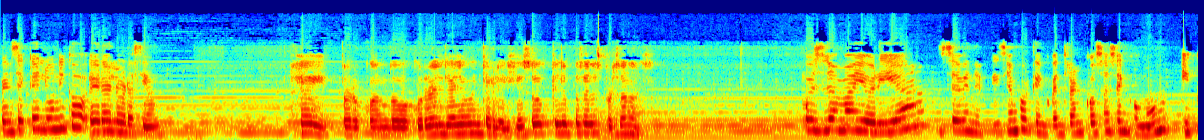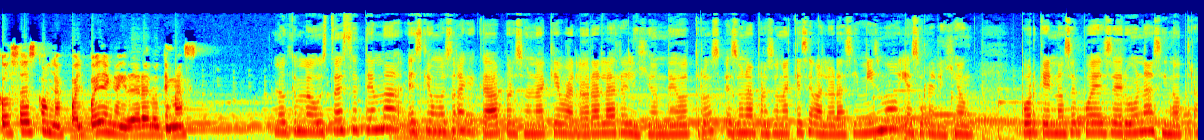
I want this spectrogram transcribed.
Pensé que el único era la oración. Hey, pero cuando ocurre el diálogo interreligioso, ¿qué le pasa a las personas? Pues la mayoría se benefician porque encuentran cosas en común y cosas con las cuales pueden ayudar a los demás. Lo que me gusta de este tema es que muestra que cada persona que valora la religión de otros es una persona que se valora a sí mismo y a su religión, porque no se puede ser una sin otra.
